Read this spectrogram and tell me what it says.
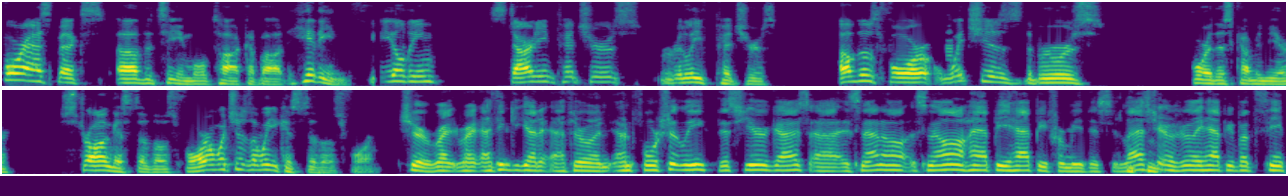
Four aspects of the team we'll talk about: hitting, fielding, starting pitchers, relief pitchers. Of those four, which is the Brewers for this coming year? Strongest of those four, which is the weakest of those four. Sure, right, right. I think you got to throw in. Unfortunately, this year, guys, uh, it's not all it's not all happy happy for me. This year. last year, I was really happy about the team.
